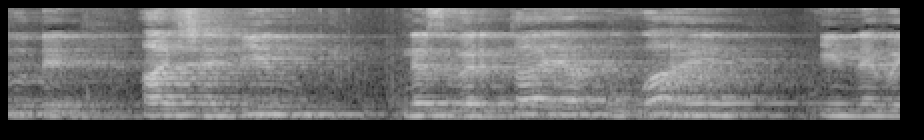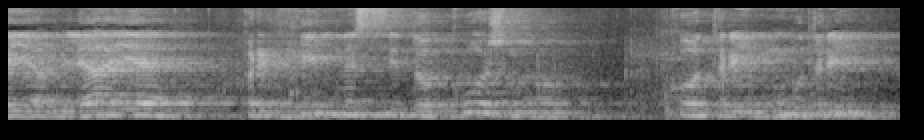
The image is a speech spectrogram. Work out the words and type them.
люди, адже він не звертає уваги і не виявляє прихильності до кожного, котрий мудрий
